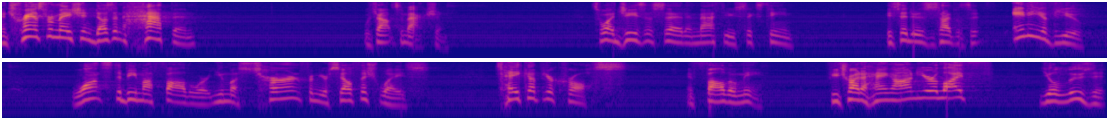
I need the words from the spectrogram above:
And transformation doesn't happen without some action. That's why Jesus said in Matthew 16, he said to his disciples, if any of you wants to be my follower, you must turn from your selfish ways, take up your cross, and follow me. If you try to hang on to your life, you'll lose it.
